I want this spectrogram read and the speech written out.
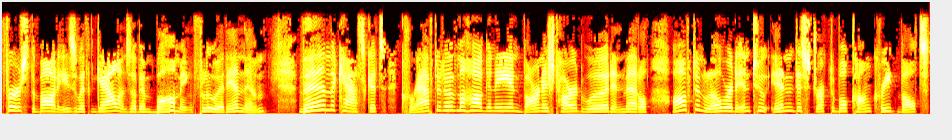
First, the bodies with gallons of embalming fluid in them. Then the caskets, crafted of mahogany and varnished hardwood and metal, often lowered into indestructible concrete vaults,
